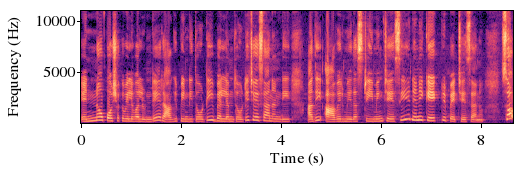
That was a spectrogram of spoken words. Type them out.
ఎన్నో పోషక విలువలు ఉండే రాగి పిండితోటి బెల్లంతోటి చేశానండి. అది ఆవిరి మీద స్టీమింగ్ చేసి నేను ఈ కేక్ ప్రిపేర్ చేశాను. సో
